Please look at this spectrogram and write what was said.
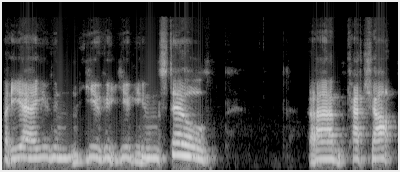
but yeah, you can you you, you can still um, catch up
